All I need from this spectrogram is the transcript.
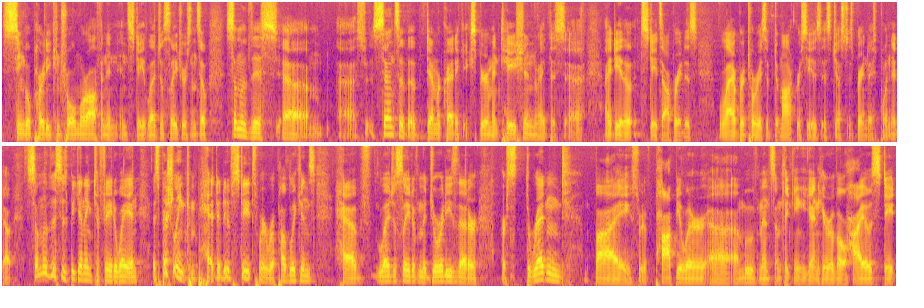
single party control more often in, in, state legislatures. And so some of this um, uh, sense of, of, democratic experimentation, right, this uh, idea that states operate as laboratories of democracy, as, as Justice Brandeis pointed out. Some of this is beginning to fade away, and especially in competitive states where Republicans have legislative majorities that are, are threatened by sort of popular uh, movements. I'm thinking again here of Ohio state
